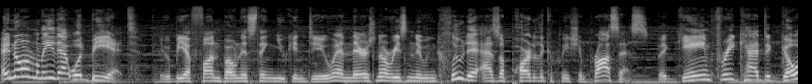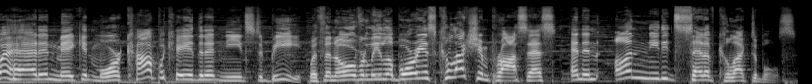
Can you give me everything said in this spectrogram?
And normally, that would be it. It would be a fun bonus thing you can do, and there's no reason to include it as a part of the completion process. But Game Freak had to go ahead and make it more complicated than it needs to be, with an overly laborious collection process and an unneeded set of collectibles.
